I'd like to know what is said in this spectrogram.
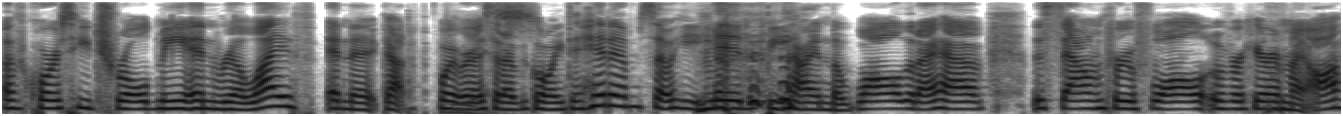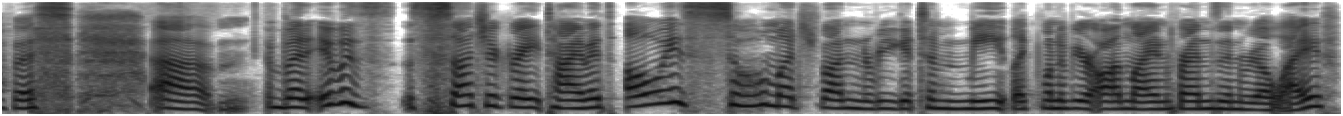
of course, he trolled me in real life, and it got to the point where I said I was going to hit him. So he hid behind the wall that I have, the soundproof wall over here in my office. Um, but it was such a great time. It's always so much fun whenever you get to meet like one of your online friends in real life,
